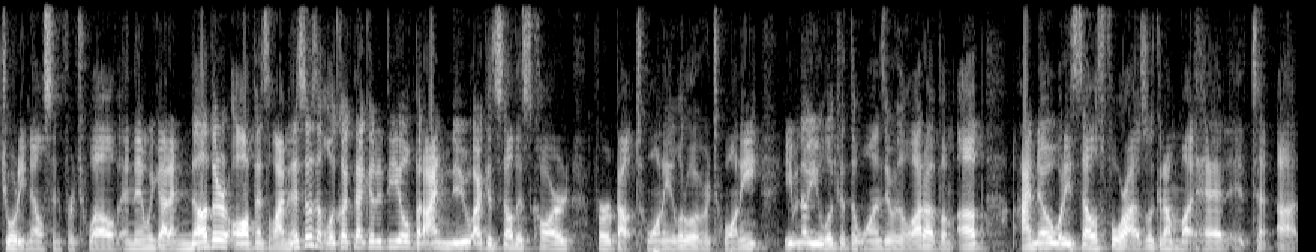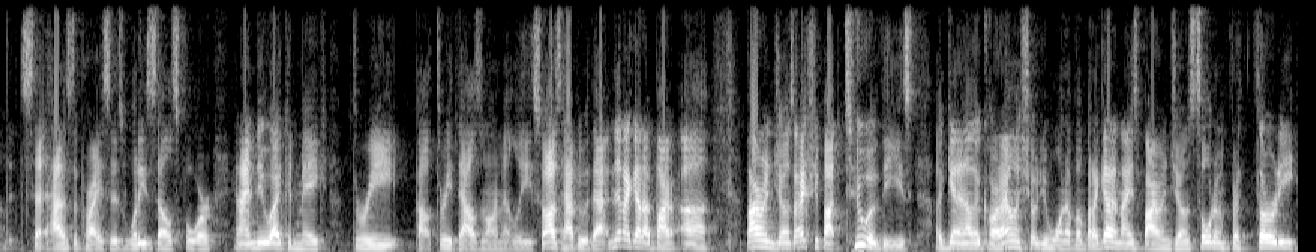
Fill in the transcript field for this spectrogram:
Jordy Nelson for 12. And then we got another offensive lineman. This doesn't look like that good a deal, but I knew I could sell this card for about 20, a little over 20. Even though you looked at the ones, there was a lot of them up. I know what he sells for. I was looking on Muthead. It, uh, it has the prices, what he sells for, and I knew I could make three about three thousand on him at least. So I was happy with that. And then I got a By, uh, Byron Jones. I actually bought two of these. Again, another card. I only showed you one of them, but I got a nice Byron Jones. Sold him for thirty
